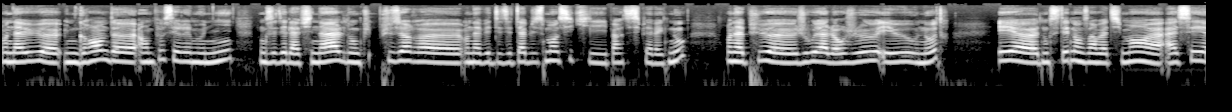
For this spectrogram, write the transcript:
on a eu euh, une grande euh, un peu cérémonie. Donc c'était la finale. Donc plusieurs, on avait des établissements aussi qui participaient avec nous. On a pu jouer à leur jeu et eux au nôtre. Et donc c'était dans un bâtiment assez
